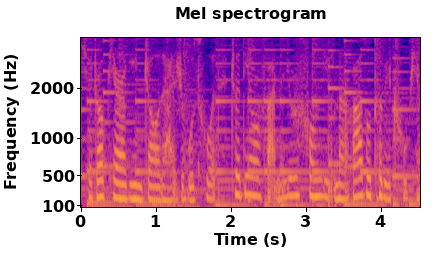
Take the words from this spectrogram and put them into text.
小照片给你照的还是不错的，这地方反正就是风景，哪嘎都特别出片。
